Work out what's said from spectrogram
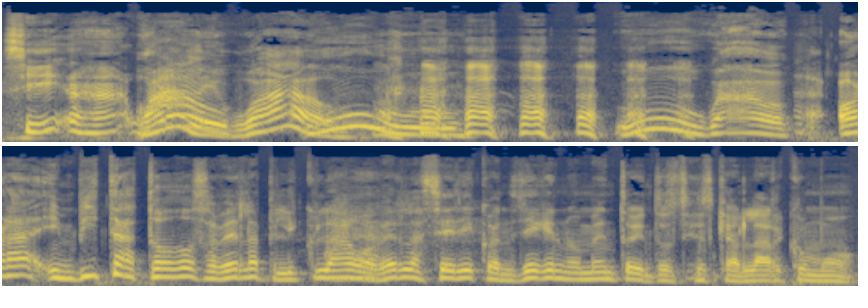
Sí, ajá. ¡Wow! guau. Uh, uh, wow. Ahora invita a todos a ver la película o a ver la serie cuando llegue el momento y entonces tienes que hablar como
